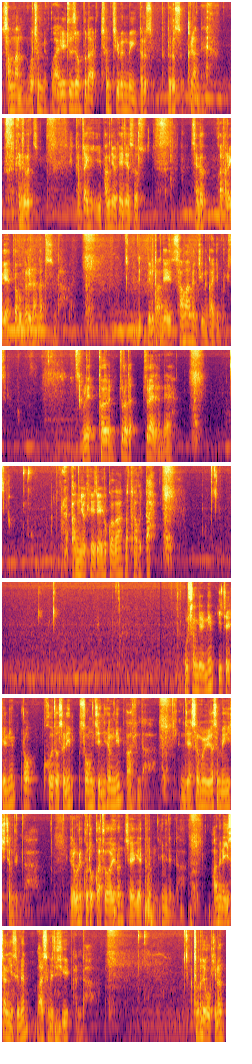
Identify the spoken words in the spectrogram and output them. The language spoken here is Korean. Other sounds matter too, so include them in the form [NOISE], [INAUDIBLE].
3만 5천 명. 와, 일주 전보다 1,700명이 늘었어. 늘었어. 큰일 났네. [LAUGHS] 왜 늘었지? 갑자기 이 방역을 해제해서 생각과 다르게 조금 늘어난 것 같습니다. 이러다 내일 4만 명 찍는 거 아닌지 모르겠어요. 원래 토요일은 줄어, 줄여야 되는데, 방역 해제 효과가 나타나고 있다. 우성경님, 이재경님, 록고조선님, 송진형님, 반갑습니다. 현재 26명이 시청 중입니다. 여러분의 구독과 좋아요는 저에게 큰 힘이 됩니다. 화면에 이상이 있으면 말씀해 주시기 바랍니다. 첫 번째 곡지는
